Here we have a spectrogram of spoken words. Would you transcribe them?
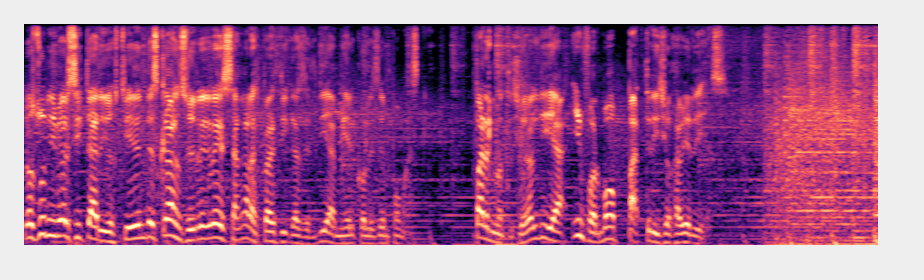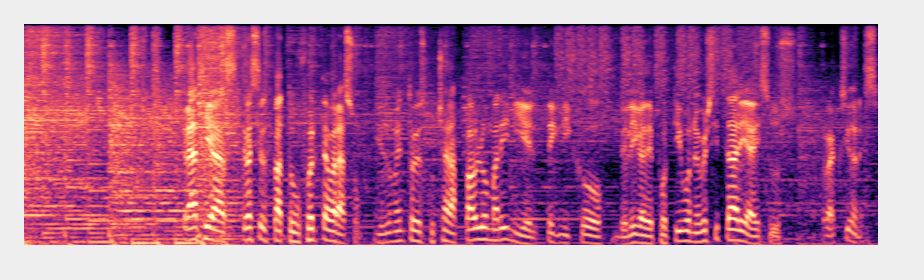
los universitarios tienen descanso y regresan a las prácticas del día miércoles en Pomasque. Para el Noticiero del Día, informó Patricio Javier Díaz. Gracias, gracias Pato, un fuerte abrazo. Y es momento de escuchar a Pablo Marini, el técnico de Liga Deportiva Universitaria, y sus reacciones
